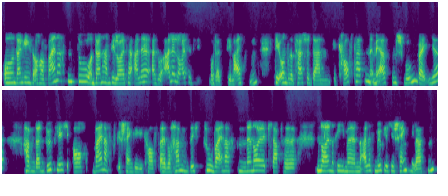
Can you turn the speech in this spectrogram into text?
Und dann ging es auch auf Weihnachten zu und dann haben die Leute alle, also alle Leute, die, oder die meisten, die unsere Tasche dann gekauft hatten im ersten Schwung bei ihr, haben dann wirklich auch Weihnachtsgeschenke gekauft. Also haben sich zu Weihnachten eine neue Klappe, neuen Riemen, alles Mögliche schenken lassen.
